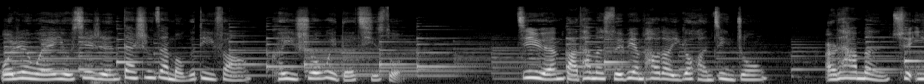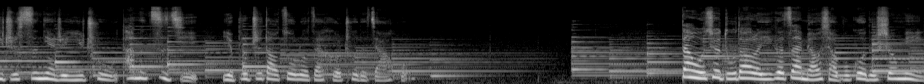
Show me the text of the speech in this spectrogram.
我认为有些人诞生在某个地方，可以说未得其所。机缘把他们随便抛到一个环境中，而他们却一直思念着一处他们自己也不知道坐落在何处的家伙。但我却读到了一个再渺小不过的生命，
